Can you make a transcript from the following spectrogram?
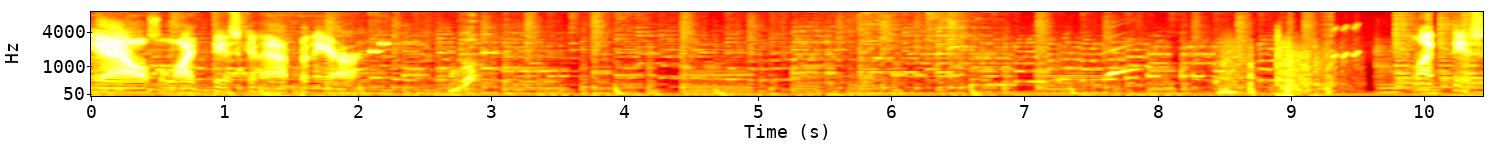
Yeah, also like this can happen here. Like this.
